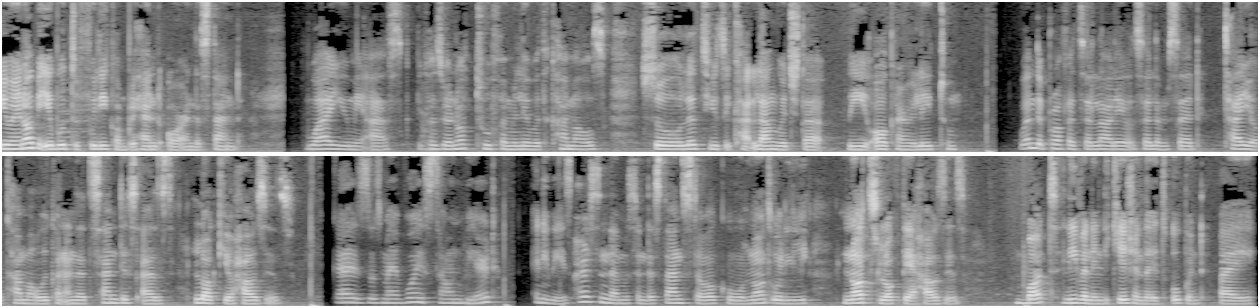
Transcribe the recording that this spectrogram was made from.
We may not be able to fully comprehend or understand. Why, you may ask? Because we're not too familiar with camels, so let's use a language that we all can relate to. When the Prophet ﷺ said, tie your camel, we can understand this as lock your houses. Guys, does my voice sound weird? Anyways, person that misunderstands tawakkul will not only not lock their houses, but leave an indication that it's opened by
